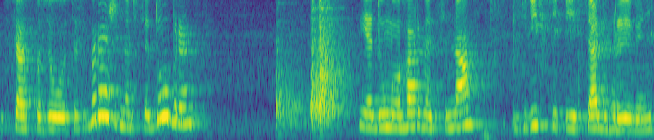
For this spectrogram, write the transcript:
вся позолота збережена, все добре. Я думаю, гарна ціна 250 гривень.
